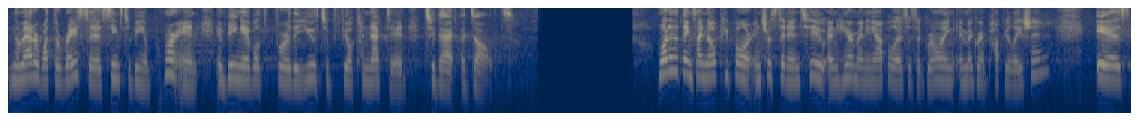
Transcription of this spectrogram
no matter what the race is, seems to be important in being able for the youth to feel connected to that adult. One of the things I know people are interested in too, and here in Minneapolis is a growing immigrant population, is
